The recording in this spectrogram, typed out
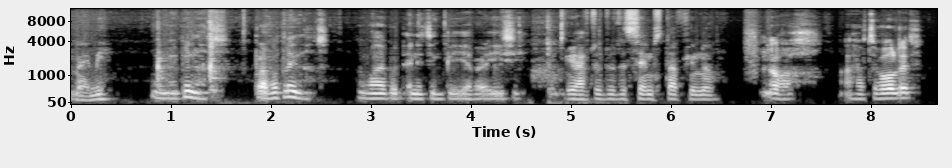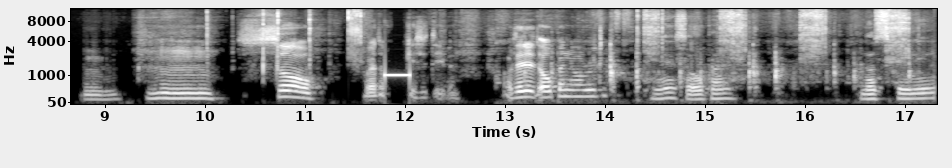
Maybe. Or maybe not. Probably not. Why would anything be ever easy? You have to do the same stuff, you know. Oh, I have to hold it. Mm-hmm. Hmm. So, where the f- is it even? Or did it open already? Yes, open. Not spinning.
